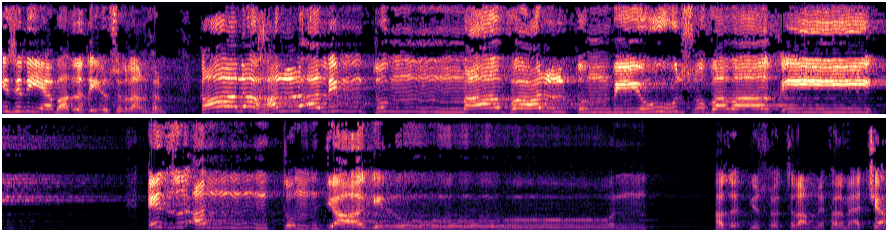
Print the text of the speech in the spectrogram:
اس لیے اب حضرت یوسف فرم کال حل علم تم فل تم بھی یوسف واقعی از ان تم جاہلون۔ حضرت یوسف السلام نے فرمایا اچھا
